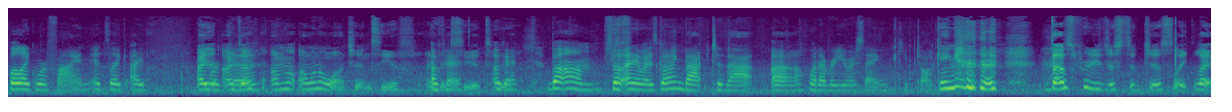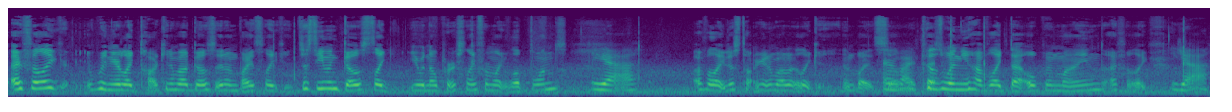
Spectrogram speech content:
But like we're fine. It's like I, I, I, def- I'm, I want to watch it and see if I Okay, can see it too. Okay. But um so anyways, going back to that, uh whatever you were saying, keep talking. That's pretty just a just like like I feel like when you're like talking about ghosts, it invites like just even ghosts like you would know personally from like loved ones. yeah. I feel like just talking about it like invites them because when you have like that open mind, I feel like Yeah.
